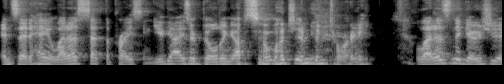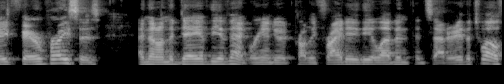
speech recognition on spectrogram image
and said, hey, let us set the pricing. You guys are building up so much inventory. let us negotiate fair prices. And then on the day of the event, we're going to do it probably Friday the 11th and Saturday the 12th.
